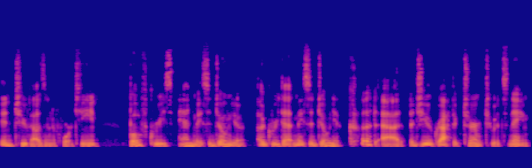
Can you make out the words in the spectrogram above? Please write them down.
In 2014, both Greece and Macedonia agreed that Macedonia could add a geographic term to its name.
